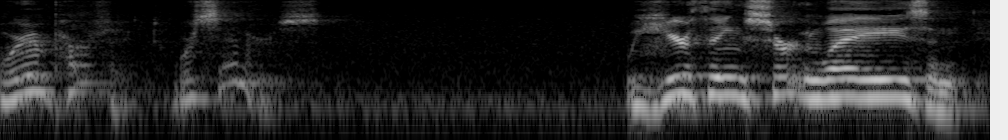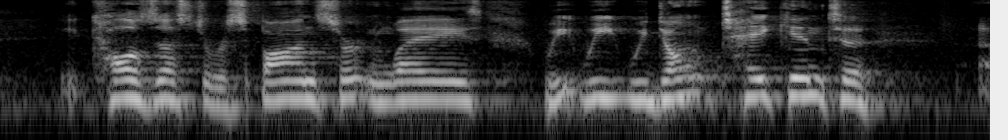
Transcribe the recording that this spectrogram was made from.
We're imperfect. We're sinners. We hear things certain ways and it calls us to respond certain ways. We, we, we don't take into uh,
